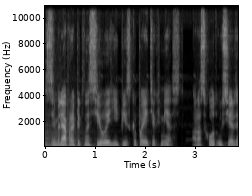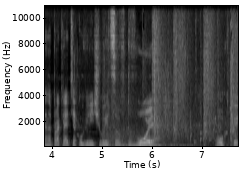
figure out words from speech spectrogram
Земля пропитана силой епископа этих мест. Расход усердия на проклятие увеличивается вдвое. Ух ты.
